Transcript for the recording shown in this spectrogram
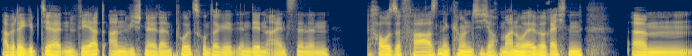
aber der gibt dir halt einen Wert an, wie schnell dein Puls runtergeht in den einzelnen Pausephasen. Den kann man natürlich auch manuell berechnen. Ähm,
